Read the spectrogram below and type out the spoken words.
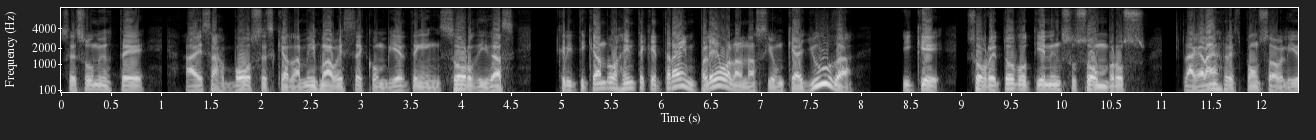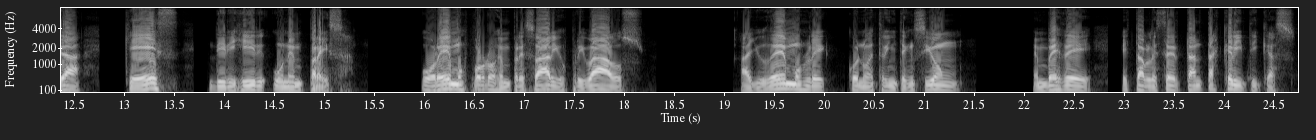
se sume usted a esas voces que a la misma vez se convierten en sórdidas, criticando a gente que trae empleo a la nación, que ayuda y que sobre todo tiene en sus hombros la gran responsabilidad que es dirigir una empresa. Oremos por los empresarios privados, ayudémosle con nuestra intención en vez de establecer tantas críticas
